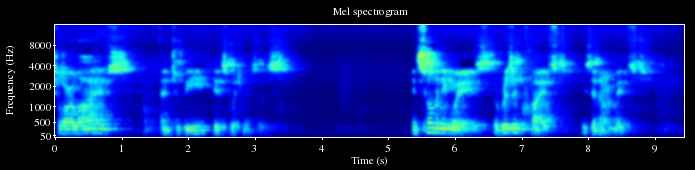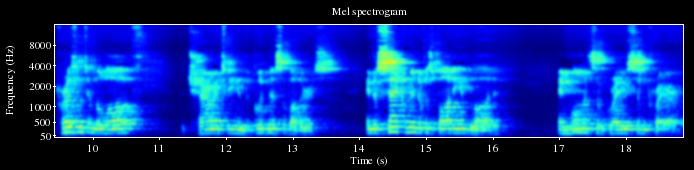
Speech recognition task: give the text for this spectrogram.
to our lives and to be his witnesses. In so many ways, the risen Christ is in our midst, present in the love, the charity, and the goodness of others, in the sacrament of his body and blood, in moments of grace and prayer.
